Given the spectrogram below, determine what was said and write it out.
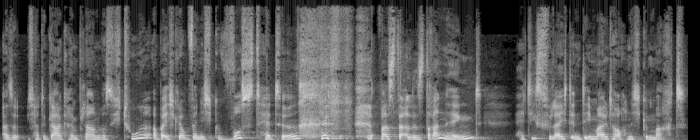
also ich hatte gar keinen Plan, was ich tue, aber ich glaube, wenn ich gewusst hätte, was da alles dranhängt, hätte ich es vielleicht in dem Alter auch nicht gemacht.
